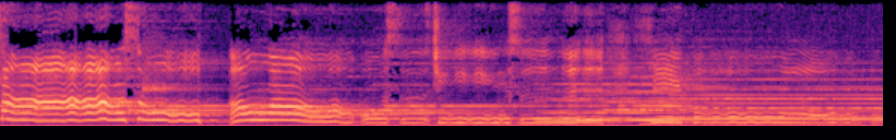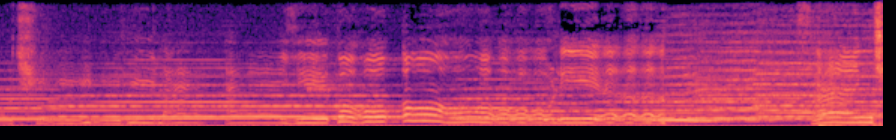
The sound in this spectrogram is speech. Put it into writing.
上锁，如今是一个去来一个留。曾记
